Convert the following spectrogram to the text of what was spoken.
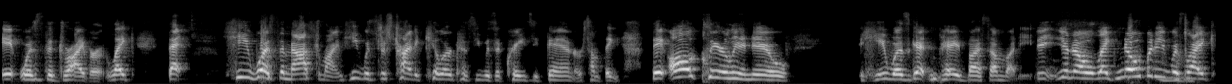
it was the driver. Like that he was the mastermind. He was just trying to kill her because he was a crazy fan or something. They all clearly knew he was getting paid by somebody. You know, like nobody was Mhm. like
